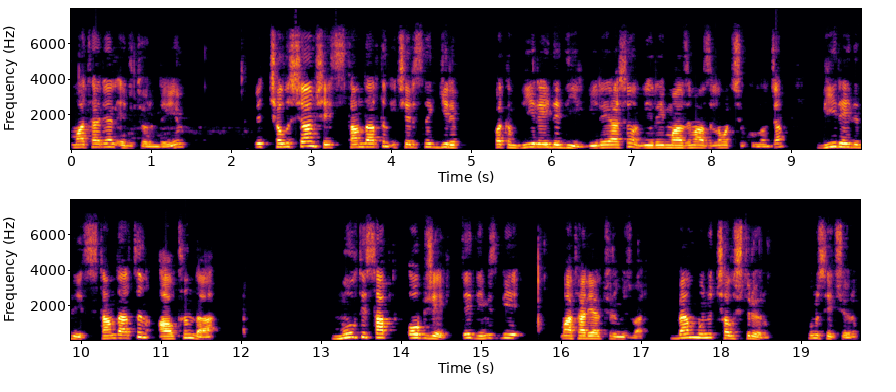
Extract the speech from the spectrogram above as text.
materyal editöründeyim ve çalışacağım şey standartın içerisine girip bakın V-Ray'de değil. V-Ray'i açtım ama V-Ray'i malzeme hazırlamak için kullanacağım. V-Ray dediği standartın altında Multi-Sub Object dediğimiz bir materyal türümüz var. Ben bunu çalıştırıyorum. Bunu seçiyorum.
